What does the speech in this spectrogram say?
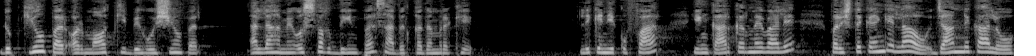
ڈبکیوں پر اور موت کی بے ہوشیوں پر اللہ ہمیں اس وقت دین پر ثابت قدم رکھے۔ لیکن یہ کفار، یہ انکار کرنے والے فرشتے کہیں گے، لاؤ، جان نکالو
